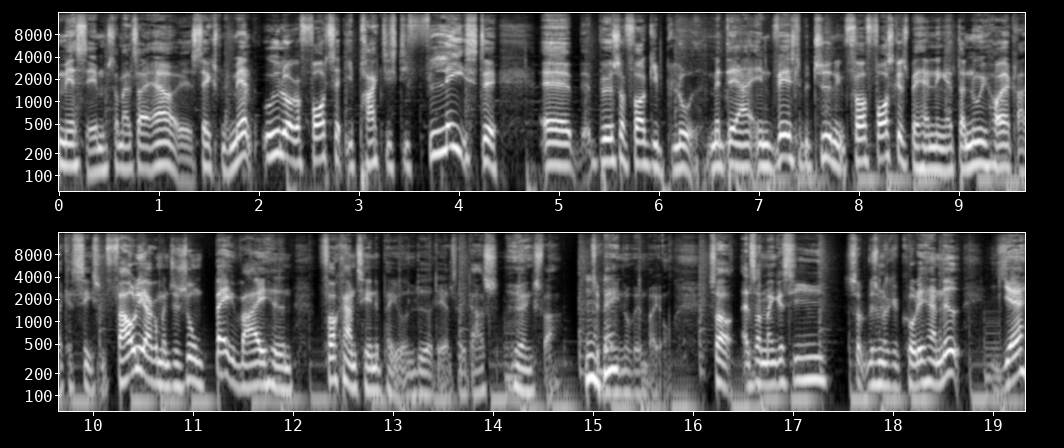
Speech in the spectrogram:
MSM, som altså er øh, sex med mænd, udelukker fortsat i praksis de fleste øh, bøsser for at give blod. Men det er en væsentlig betydning for forskelsbehandling, at der nu i højere grad kan ses en faglig argumentation bag varigheden for karantæneperioden, lyder det altså i deres høringssvar mm-hmm. tilbage i november i år. Så altså man kan sige, så hvis man skal kode det her ned, ja,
